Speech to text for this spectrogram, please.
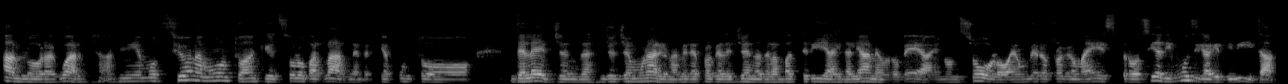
Allora, guarda, mi emoziona molto anche il solo parlarne perché appunto The Legend, Giorgio Munari, una vera e propria leggenda della batteria italiana, europea e non solo, è un vero e proprio maestro sia di musica che di vita,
